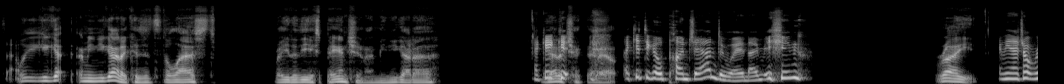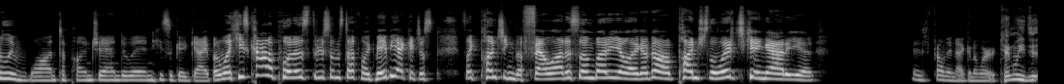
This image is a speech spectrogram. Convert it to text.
So. Well, you got I mean you got it cuz it's the last raid of the expansion. I mean, you got to I get, check that out. I get to go punch Anduin. I mean, Right. I mean, I don't really want to punch Anduin. He's a good guy, but like he's kind of put us through some stuff. Like maybe I could just it's like punching the fell out of somebody. You're like, I'm gonna punch the Lich King out of you. It's probably not gonna work. Can we do?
